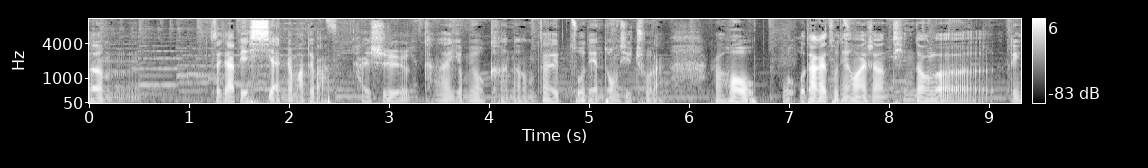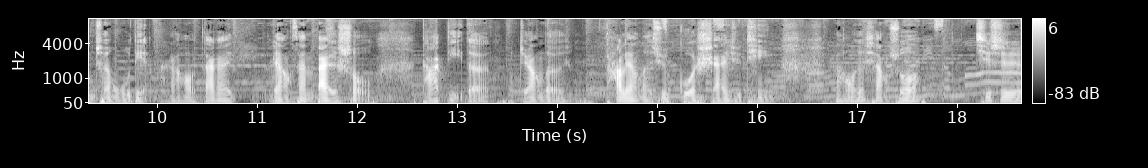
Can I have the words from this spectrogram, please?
嗯，在家别闲着嘛，对吧？还是看看有没有可能再做点东西出来，然后。我我大概昨天晚上听到了凌晨五点，然后大概两三百首打底的这样的大量的去过筛去听，然后我就想说，其实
